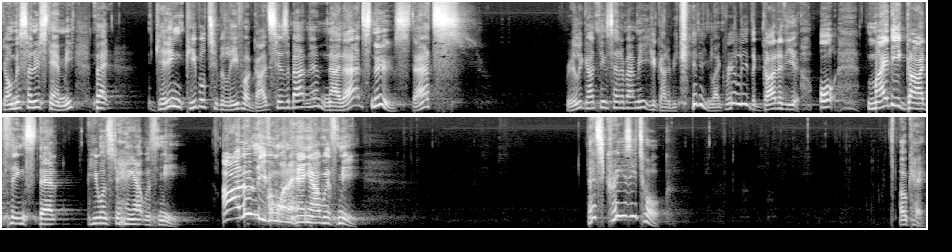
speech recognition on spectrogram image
don't misunderstand me, but getting people to believe what God says about them, now that's news. That's Really? God thinks that about me? You got to be kidding. Like, really? The God of the Almighty God thinks that He wants to hang out with me. I don't even want to hang out with me. That's crazy talk. Okay.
